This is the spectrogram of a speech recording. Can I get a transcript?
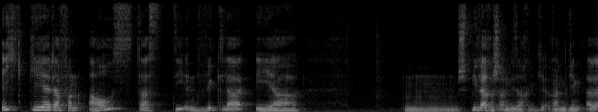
ich gehe davon aus, dass die Entwickler eher mh, hm, spielerisch an die Sache rangehen äh,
